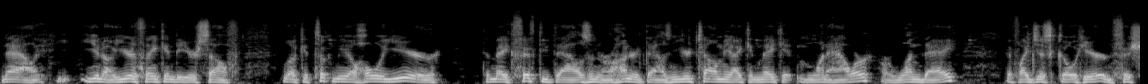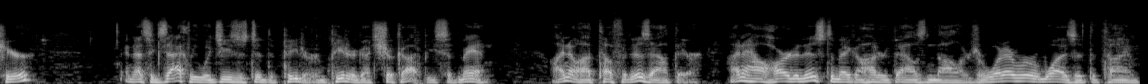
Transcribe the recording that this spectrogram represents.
Now, you know, you're thinking to yourself, look, it took me a whole year to make 50,000 or 100,000. You're telling me I can make it in one hour or one day if I just go here and fish here? And that's exactly what Jesus did to Peter. And Peter got shook up. He said, man, I know how tough it is out there. I know how hard it is to make $100,000 or whatever it was at the time.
